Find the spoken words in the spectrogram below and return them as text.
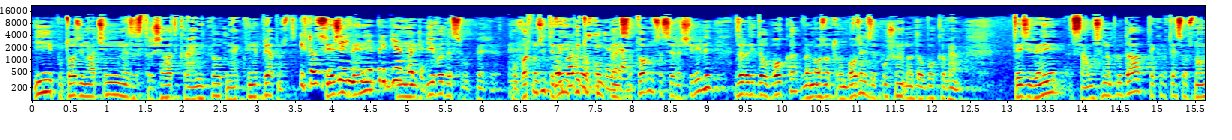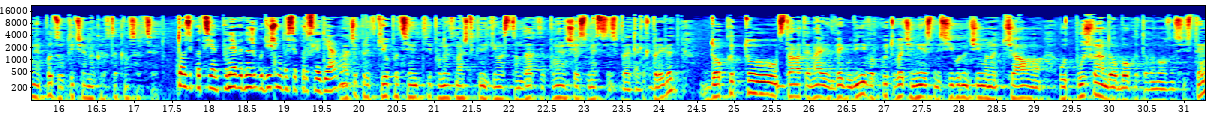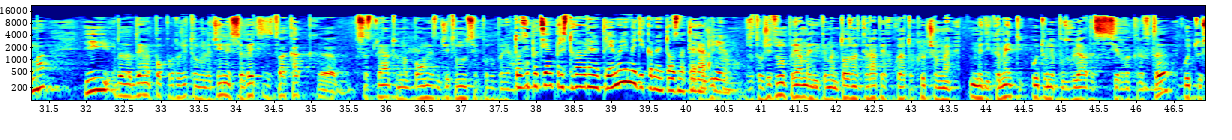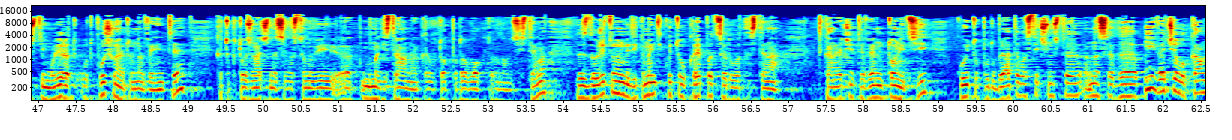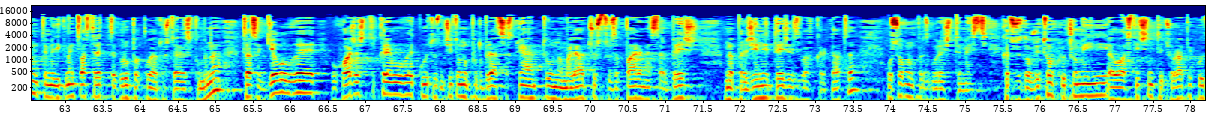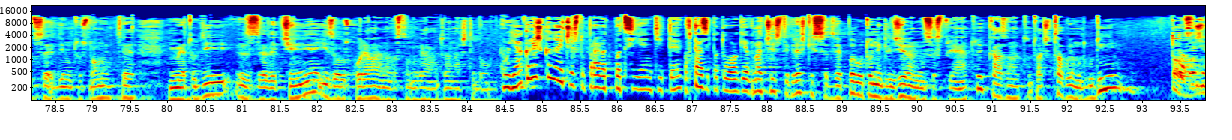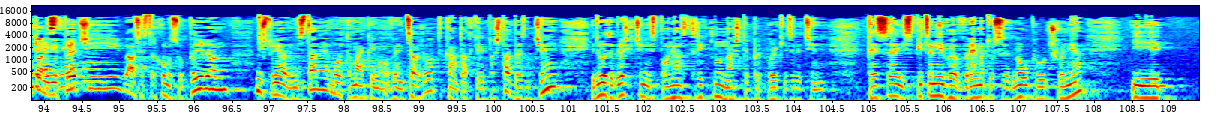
и по този начин не застрашават крайника от някакви неприятности. И в този Тези случай вени не прибягвате. Не бива да се оперират. Повърхностните вени, които компенсаторно са се разширили заради дълбока венозна тромбоза или запушване на дълбока вена. Тези вени само се наблюдават, тъй като те са основния път за отичане на кръвта към сърцето. Този пациент поне веднъж годишно да се проследява. Значи при такива пациенти, поне в нашите клиники има стандарт за поне на 6 месеца се прави такъв преглед, докато станат една или две години, в които вече ние сме сигурни, че има начално отпушване на дълбоката венозна система и да дадем по-продължително лечение и съвети за това как състоянието на болния значително се подобрява. Този пациент през това време приема ли медикаментозна терапия? Задължително. Задължително приема медикаментозна терапия, в която включваме медикаменти, които не позволяват да се сирва кръвта, които стимулират отпушването на вените, като по този начин да се възстанови магистралния кръвоток по дълбоката венозна система. Задължително медикаменти, които укрепват съдовата стена, така наречените венотоници, които подобряват еластичността на съда и вече локалните медикаменти, това е третата група, която ще да спомена. Това са гелове, охлаждащи кремове, които значително подобряват състоянието, намаляват чувство за парене, сърбеж, напрежение, тежест в краката, особено през горещите месеци. Като задължително включваме и еластичните чорапи, които са един от основните методи за лечение и за ускоряване на възстановяването на нашите болни. Коя грешка най-често правят пациентите в тази патология? Най-честите грешки са две. Първото неглижиране на състоянието и казването на това, че това го имам от години, то, То се то не ми пречи, аз се страхувам да се оперирам, нищо няма да ми стане, моята майка имала вени цял живот, така нататък или баща, без значение. И другата грешка, че не изпълняват стриктно нашите препоръки за лечение. Те са изпитани във времето сред много проучвания и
